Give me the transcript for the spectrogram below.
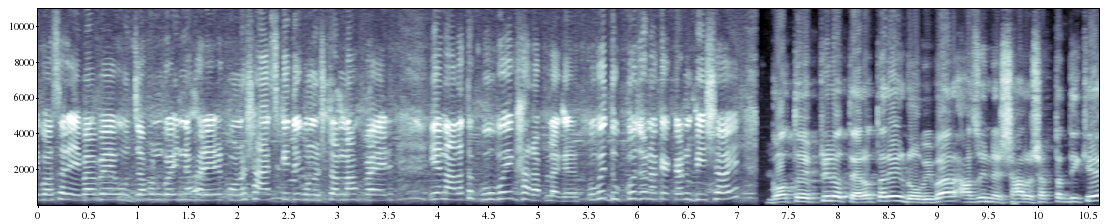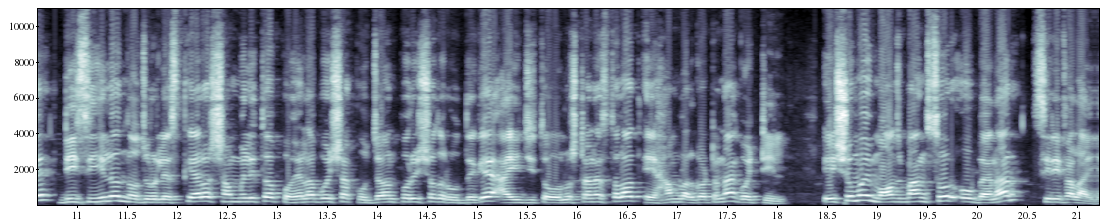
এই বছর এভাবে উদযাপন করি না পারে, কোনো সাংস্কৃতিক অনুষ্ঠান না পায়। ইয়ে নারা তো খুবই খারাপ লাগে, খুবই দুঃখজনক একটা বিষয়। গত এপ্রিল তেরো তারিখ রবিবার আজুনের সাড়ে সাতটার দিকে ডিসি হিল নজরুল স্কেয়ার সম্মিলিত পহেলা বৈশাখ উদযাপন পরিষদের উদ্যোগে আয়োজিত অনুষ্ঠানের স্থলত এই হামলার ঘটনা ঘটিল এই সময় মঞ্চ বাংসুর ও ব্যানার ছিঁড়ে ফেলায়।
